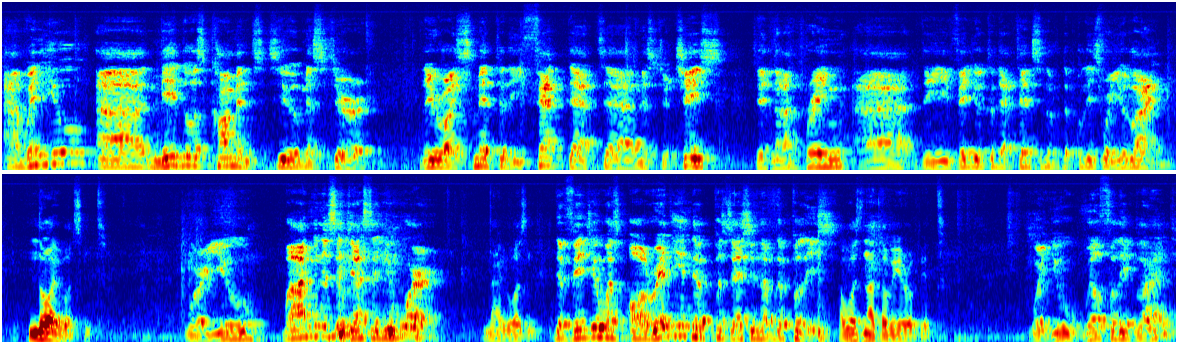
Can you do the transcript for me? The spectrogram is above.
And when you uh, made those comments to Mr. Leroy Smith to the effect that uh, Mr. Chase did not bring uh, the video to the attention of the police, were you lying? No, I wasn't. Were you, well, I'm gonna suggest that you were. No, I wasn't. The video was already in the possession of the police. I was not aware of it. Were you willfully blind?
